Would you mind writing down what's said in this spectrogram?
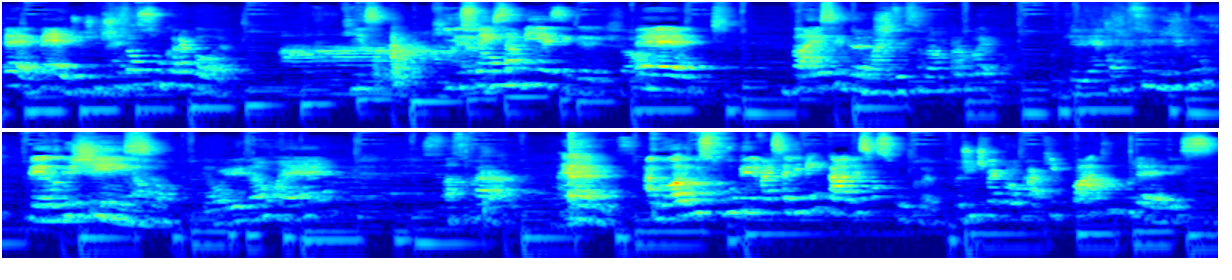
É, médio, a gente usa açúcar agora. Ah, Que isso- que isso eu nem é um- sabia esse gancho, ó. É, vai esse gancho. Mas isso não é um problema, porque ele é consumido Pelo bichinho. Isso. Então ele não é açucarado. É, agora o Scooby ele vai se alimentar desse açúcar. Então a gente vai colocar aqui 4 colheres.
